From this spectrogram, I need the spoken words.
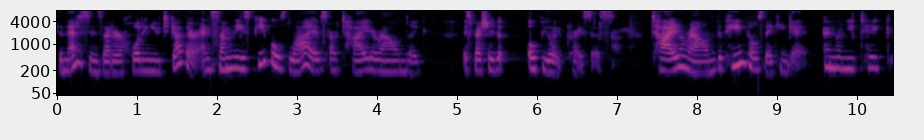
the medicines that are holding you together. And some of these people's lives are tied around, like, especially the opioid crisis. tied around the pain pills they can get. And when you take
